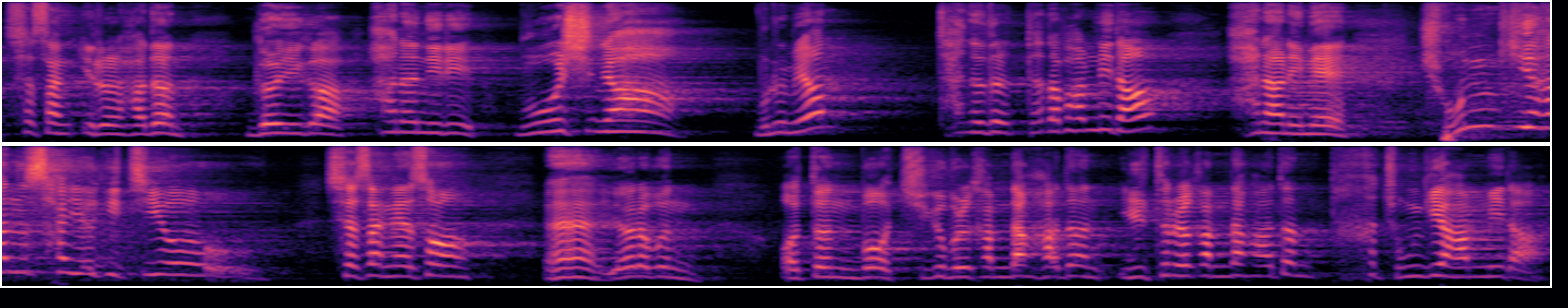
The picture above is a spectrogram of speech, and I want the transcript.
세상 일을 하든 너희가 하는 일이 무엇이냐 물으면 자녀들 대답합니다. 하나님의 존귀한 사역이지요. 세상에서 예, 여러분 어떤 뭐 직업을 감당하든 일터를 감당하든 다 존귀합니다.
